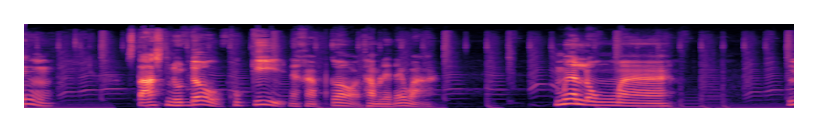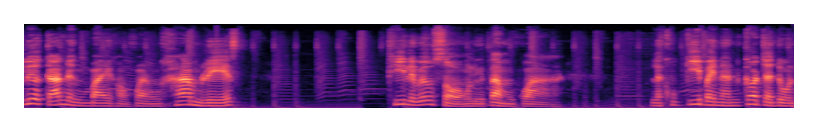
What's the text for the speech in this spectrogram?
ง Starch Noodle Cookie นะครับ ก็ทำอะไรได้หวา เมื่อลงมาเลือกการ์ดหนึ่งใบของฝั่งตรงข้ามเรส ที่เลเวล 2 หรือต่ำกว่า และคุกกี้ใบนั้นก็จะโดน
